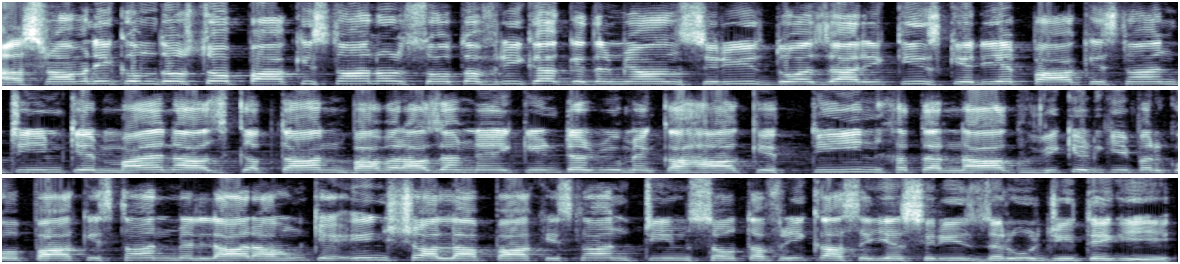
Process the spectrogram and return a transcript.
वालेकुम दोस्तों, पाकिस्तान और साउथ अफ्रीका के दरमियान सीरीज़ 2021 के लिए पाकिस्तान टीम के मायनाज कप्तान बाबर आज़म ने एक इंटरव्यू में कहा कि तीन ख़तरनाक विकेट कीपर को पाकिस्तान में ला रहा हूँ कि इन पाकिस्तान टीम साउथ अफ्रीका से यह सीरीज़ ज़रूर जीतेगी।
